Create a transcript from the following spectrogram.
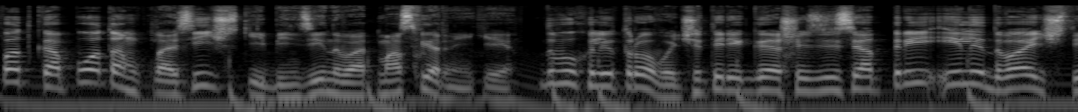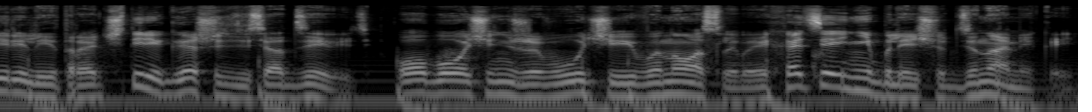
Под капотом классические бензиновые атмосферники, двухлитровый 4G63 или 2,4 литра 4G69. Оба очень живучие и выносливые, хотя и не блещут динамикой.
